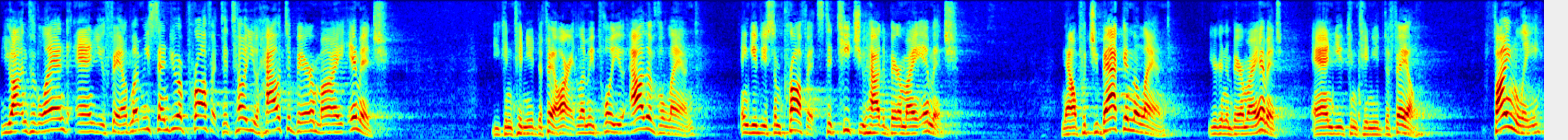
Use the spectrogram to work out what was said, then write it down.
you got into the land and you failed. Let me send you a prophet to tell you how to bear my image. You continued to fail. All right, let me pull you out of the land and give you some prophets to teach you how to bear my image. Now I'll put you back in the land. You're going to bear my image. And you continued to fail. Finally,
